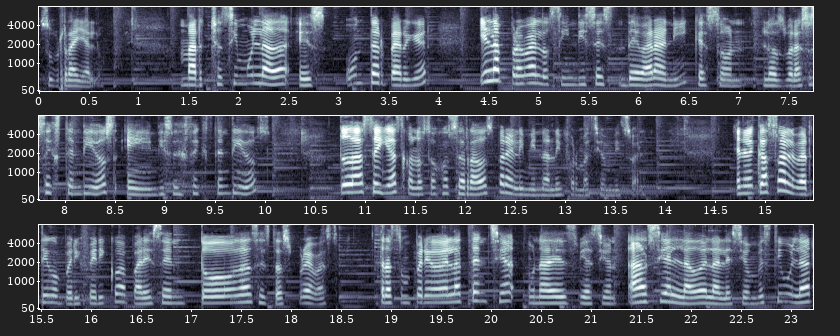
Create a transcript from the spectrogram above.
Subrayalo. Marcha simulada es Unterberger y la prueba de los índices de Barani, que son los brazos extendidos e índices extendidos, todas ellas con los ojos cerrados para eliminar la información visual. En el caso del vértigo periférico aparecen todas estas pruebas. Tras un periodo de latencia, una desviación hacia el lado de la lesión vestibular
